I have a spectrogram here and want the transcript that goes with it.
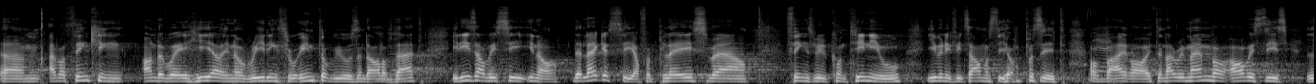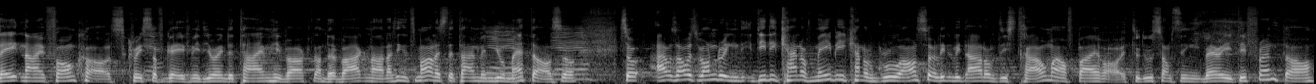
um, I was thinking on the way here, you know, reading through interviews and all mm -hmm. of mm-hmm. that, it is obviously, you know, the legacy of a place where things will continue, even if it's almost the opposite of yeah. Bayreuth. And I remember always these late night phone calls Christoph yeah. gave me during the time he worked on the Wagner. And I think it's more or less the time when yeah, you met also. So I was always wondering, did it kind of maybe kind of grew also a little bit out of this trauma of Bayreuth to do something very different, or?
